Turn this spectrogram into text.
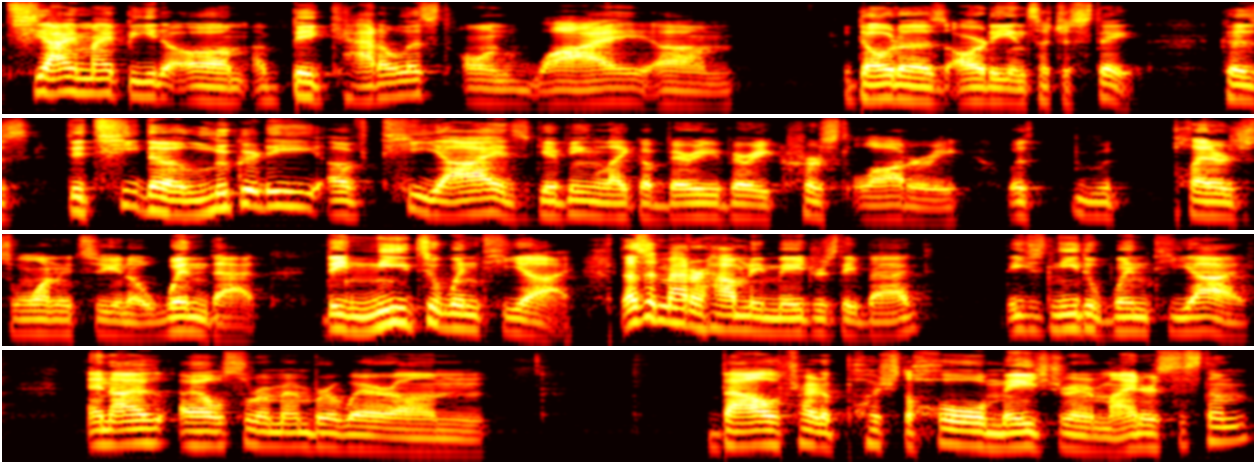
TI might be um, a big catalyst on why um, Dota is already in such a state because the T the lucrative of TI is giving like a very very cursed lottery with with players just wanting to you know win that. They need to win TI. Doesn't matter how many majors they bagged. They just need to win TI. And I I also remember where um Valve tried to push the whole major and minor system,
